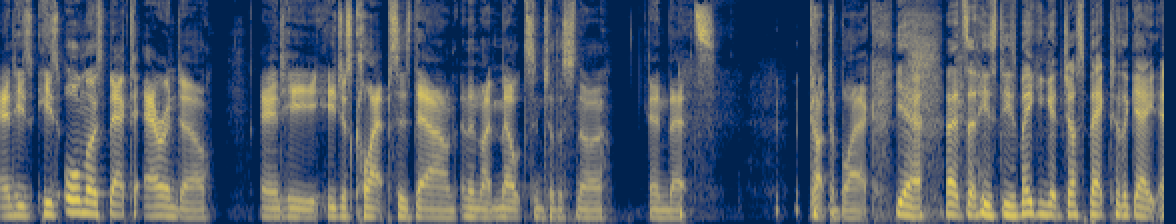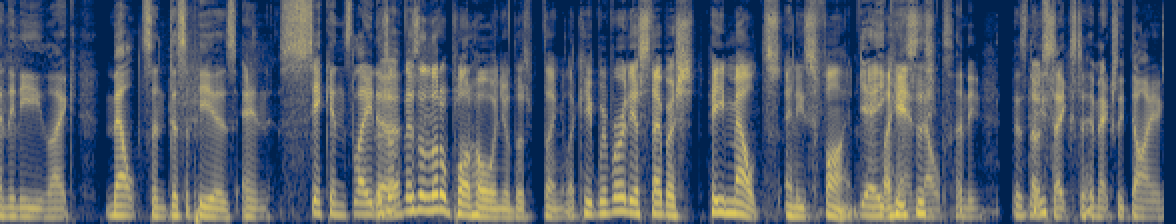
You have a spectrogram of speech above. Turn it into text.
and he's he's almost back to Arendelle, and he he just collapses down and then like melts into the snow, and that's cut to black. Yeah, that's it. He's he's making it just back to the gate, and then he like melts and disappears, and seconds later, There's a, there's a little plot hole in your this thing. Like he, we've already established he melts and he's fine. yeah, he like, can he's just- melt, and he, there's no he's- stakes to him actually dying.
